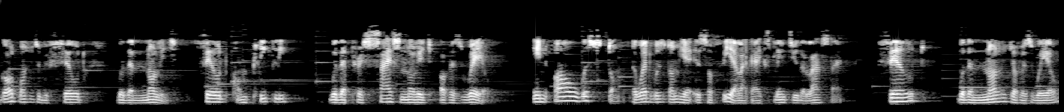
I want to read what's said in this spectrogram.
God wants you to be filled with the knowledge, filled completely with the precise knowledge of His will. In all wisdom, the word wisdom here is Sophia, like I explained to you the last time. Filled with the knowledge of His will,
